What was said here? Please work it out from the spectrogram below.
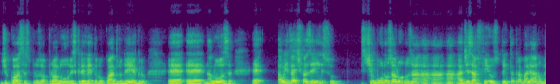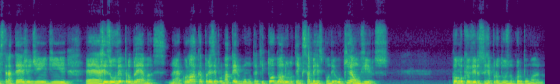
de costas para o aluno, escrevendo no quadro negro, é, é, na lousa, é, ao invés de fazer isso, estimula os alunos a, a, a, a, desafios, tenta trabalhar numa estratégia de, de é, resolver problemas. Né? Coloca, por exemplo, uma pergunta que todo aluno tem que saber responder: o que é um vírus? Como que o vírus se reproduz no corpo humano?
